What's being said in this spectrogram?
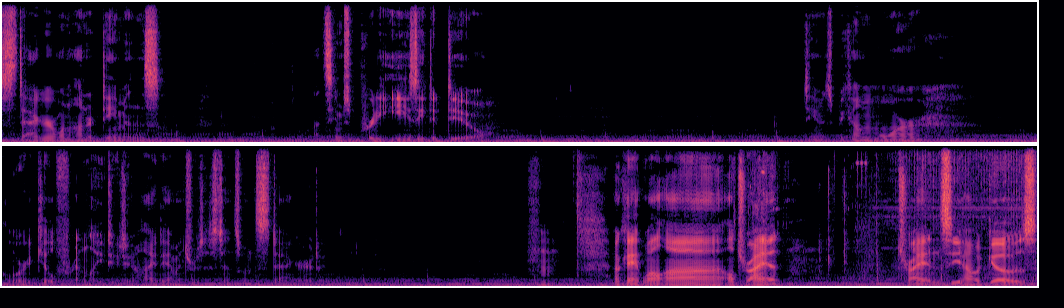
Stagger 100 demons. That seems pretty easy to do. Demons become more glory kill friendly due to high damage resistance when staggered. Hmm. Okay, well, uh, I'll try it. Try it and see how it goes.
